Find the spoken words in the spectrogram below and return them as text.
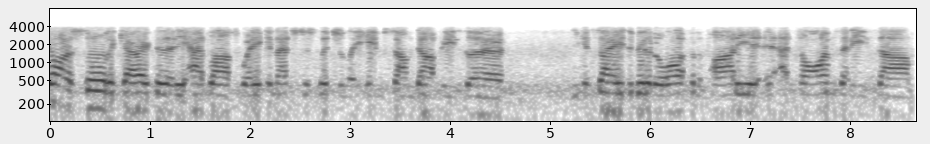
kind of saw the character that he had last week, and that's just literally him summed up. He's uh, you can say he's a bit of the life of the party at, at times, and he's um,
